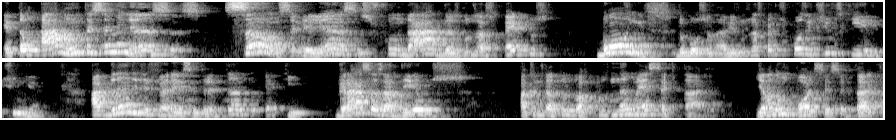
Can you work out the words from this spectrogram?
Então, há muitas semelhanças. São semelhanças fundadas nos aspectos bons do bolsonarismo, nos aspectos positivos que ele tinha. A grande diferença, entretanto, é que, graças a Deus, a candidatura do Arthur não é sectária. E ela não pode ser sectária.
